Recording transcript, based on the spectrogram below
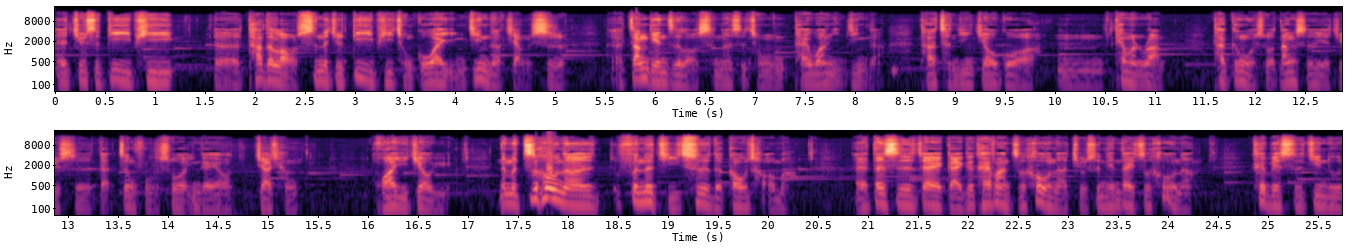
呃，就是第一批，呃，他的老师呢，就是第一批从国外引进的讲师。呃，张典子老师呢是从台湾引进的，他曾经教过，嗯，Kevin Rudd。他跟我说，当时也就是的政府说应该要加强华语教育。那么之后呢，分了几次的高潮嘛，呃，但是在改革开放之后呢，九十年代之后呢，特别是进入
